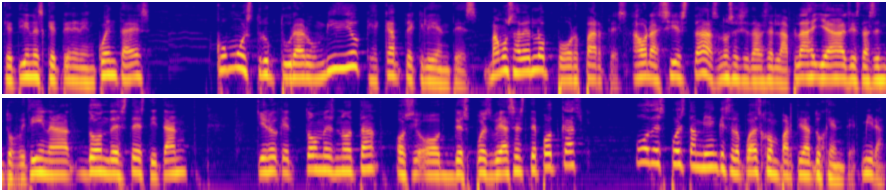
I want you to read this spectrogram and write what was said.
que tienes que tener en cuenta es cómo estructurar un vídeo que capte clientes. Vamos a verlo por partes. Ahora, si estás, no sé si estás en la playa, si estás en tu oficina, donde estés, titán, quiero que tomes nota o, o después veas este podcast o después también que se lo puedas compartir a tu gente. Mira,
